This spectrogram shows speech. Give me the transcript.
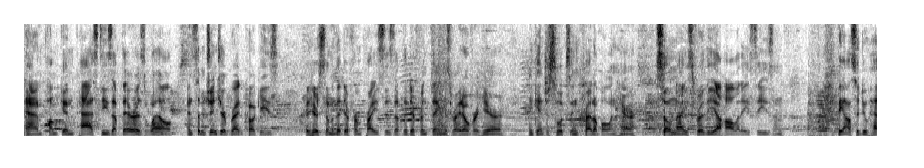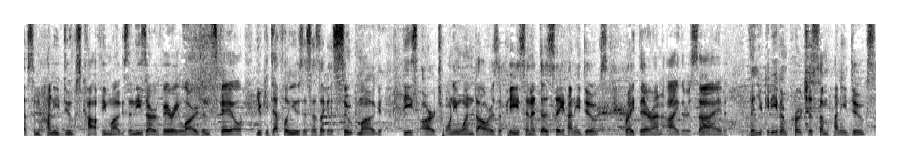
and pumpkin pasties up there as well. And some gingerbread cookies. But here's some of the different prices of the different things right over here. Again, just looks incredible in here. So nice for the uh, holiday season. They also do have some Honeydukes coffee mugs and these are very large in scale. You could definitely use this as like a soup mug. These are $21 a piece and it does say Honeydukes right there on either side. Then you could even purchase some Honeydukes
